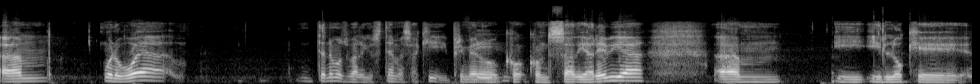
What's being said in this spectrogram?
Um, bueno, voy a, tenemos varios temas aquí. Primero sí. con, con, Saudi Arabia um, y, y, lo que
